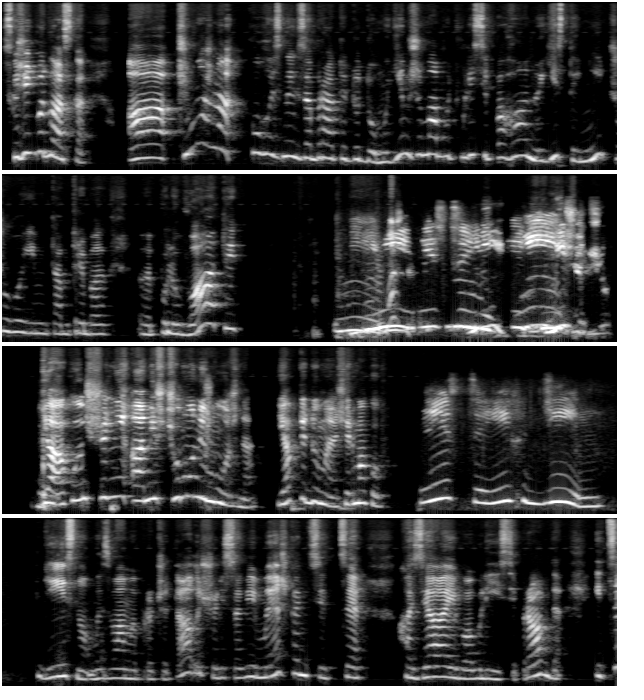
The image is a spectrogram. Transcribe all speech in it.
Скажіть, будь ласка, а чи можна когось з них забрати додому? Їм же, мабуть, в лісі погано, їсти нічого, їм там треба е, полювати. Ні. Ні. Міша, чо- Дякую, що ні. А між чому не можна? Як ти думаєш, Єрмаков? Ліс це їх дім. Дійсно, ми з вами прочитали, що лісові мешканці це хазяїва в лісі, правда? І це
